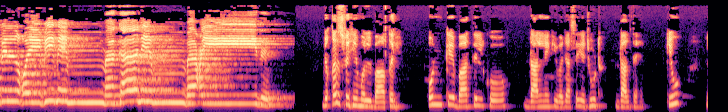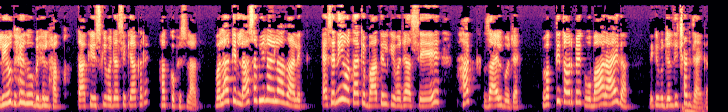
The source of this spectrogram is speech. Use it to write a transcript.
بِالْغَيْبِ مِن مَكَانٍ بَعِيدٍ۔ بِقَذْفِهِمُ الْبَاطِلِ۔ ان کے باطل کو ڈالنے کی وجہ سے یہ جھوٹ۔ ڈالتے ہیں۔ کیوں؟ لیدہدو بِهِ الْحَقِّ، تاکہ اس کی وجہ سے کیا کرے حق کو پھسلا دے ولاکن لا سبیلا الا ذالک ایسے نہیں ہوتا کہ باطل کی وجہ سے حق زائل ہو جائے۔ وقتی طور پہ ایک غبار آئے گا، لیکن وہ جلدی چھٹ جائے گا۔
